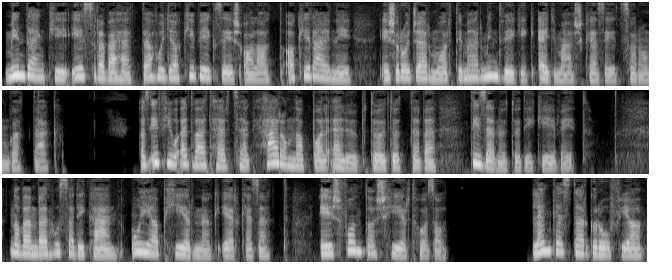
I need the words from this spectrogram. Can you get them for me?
Mindenki észrevehette, hogy a kivégzés alatt a királyné és Roger Mortimer mindvégig egymás kezét szorongatták. Az ifjú Edward herceg három nappal előbb töltötte be 15. évét. November 20-án újabb hírnök érkezett, és fontos hírt hozott. Lancaster grófja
